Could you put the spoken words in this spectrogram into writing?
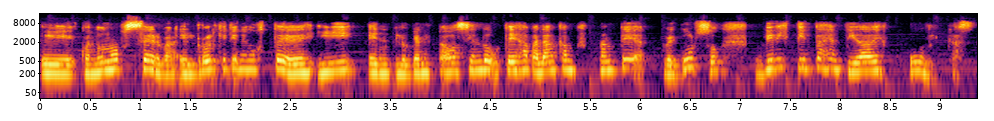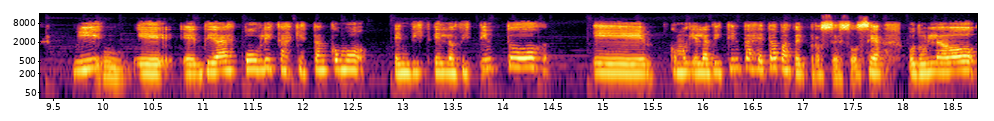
eh, cuando uno observa el rol que tienen ustedes y en lo que han estado haciendo, ustedes apalancan bastante recursos de distintas entidades públicas y mm. eh, entidades públicas que están como en, en los distintos eh, como que las distintas etapas del proceso. O sea, por un lado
